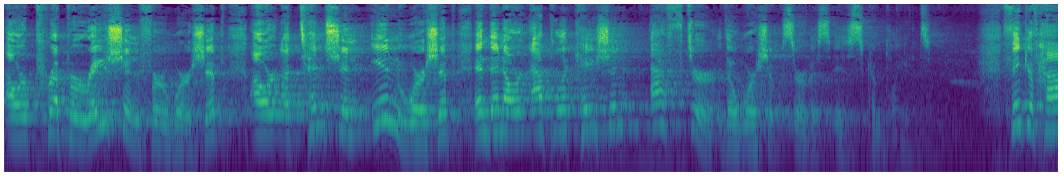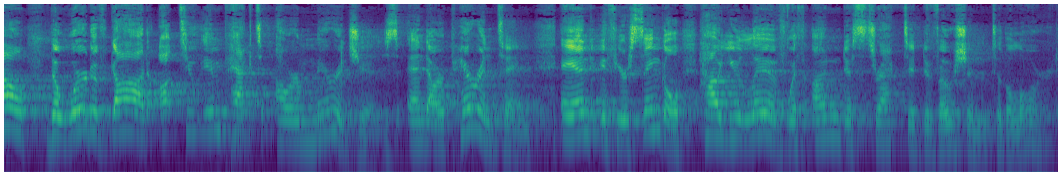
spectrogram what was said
our preparation for worship, our attention in worship, and then our application after the worship service is complete. Think of how the Word of God ought to impact our marriages and our parenting, and if you're single, how you live with undistracted devotion to the Lord.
